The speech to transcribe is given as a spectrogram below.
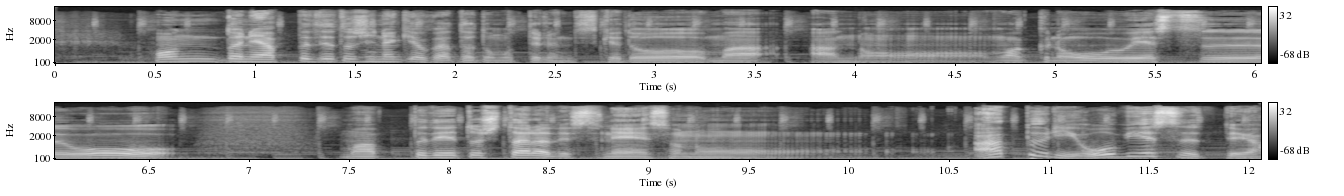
本当にアップデートしなきゃよかったと思ってるんですけど、まあ、あの Mac の OS を、まあ、アップデートしたらですね、その、アプリ、OBS っていう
